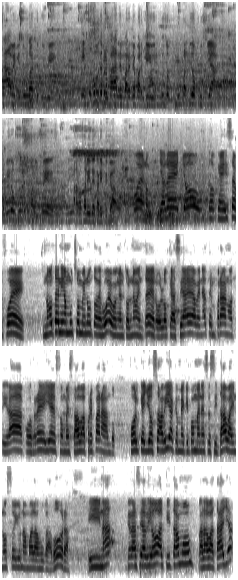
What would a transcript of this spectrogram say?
sabe que tú jugaste muy bien. ¿Y ¿Cómo te preparaste para este partido? Incluso un partido crucial, debido muerte para ustedes, para no salir descalificados. Bueno, yo, le, yo lo que hice fue no tenía muchos minutos de juego en el torneo entero. Lo que hacía era venir temprano a tirar, a correr y eso, me estaba preparando, porque yo sabía que mi equipo me necesitaba y no soy una mala jugadora. Y nada, gracias a Dios, aquí estamos para la batalla.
